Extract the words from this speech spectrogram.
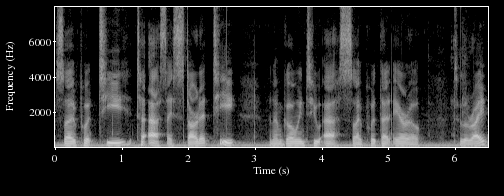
So I put T to S. I start at T and I'm going to S. So I put that arrow to the right.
